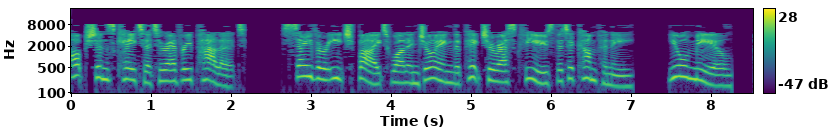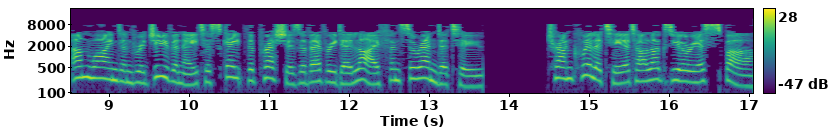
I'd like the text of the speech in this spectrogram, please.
options cater to every palate. Savor each bite while enjoying the picturesque views that accompany your meal. Unwind and rejuvenate, escape the pressures of everyday life and surrender to tranquility at our luxurious spa.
